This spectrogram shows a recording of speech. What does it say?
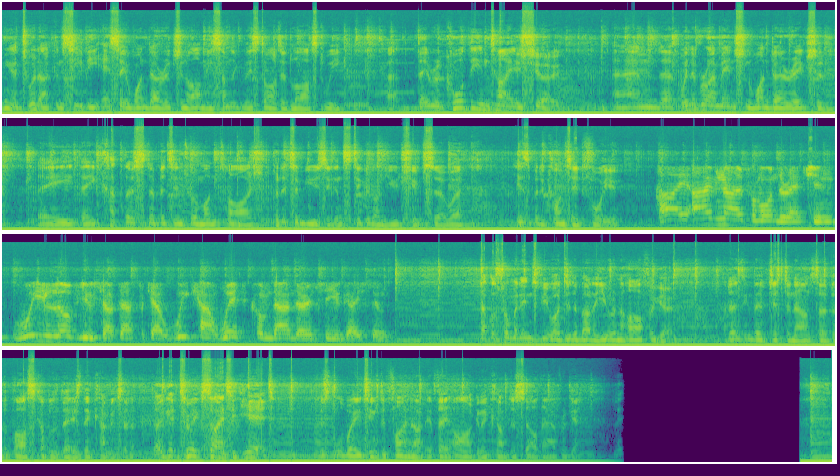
looking at Twitter, I can see the SA One Direction Army, something they started last week. Uh, they record the entire show, and uh, whenever I mention One Direction, they they cut those snippets into a montage, put it to music, and stick it on YouTube. So uh, here's a bit of content for you. Hi, I'm Niall from One Direction. We love you, South Africa. We can't wait to come down there and see you guys soon. That was from an interview I did about a year and a half ago. I don't think they've just announced over the past couple of days they're coming to. Don't get too excited yet. We're still waiting to find out if they are going to come to South Africa.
